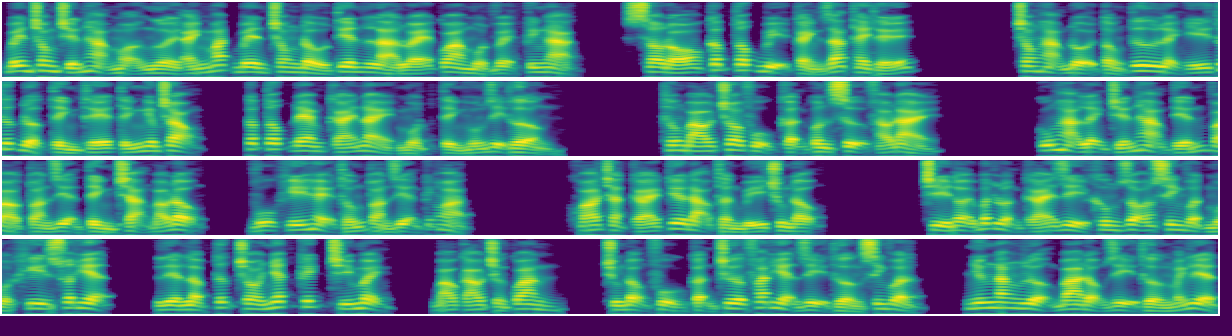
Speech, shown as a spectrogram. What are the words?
Bên trong chiến hạm mọi người ánh mắt bên trong đầu tiên là lóe qua một vệ kinh ngạc, sau đó cấp tốc bị cảnh giác thay thế. Trong hạm đội tổng tư lệnh ý thức được tình thế tính nghiêm trọng, cấp tốc đem cái này một tình huống dị thường. Thông báo cho phụ cận quân sự pháo đài. Cũng hạ lệnh chiến hạm tiến vào toàn diện tình trạng báo động, vũ khí hệ thống toàn diện kích hoạt. Khóa chặt cái kia đạo thần bí trung động chỉ đợi bất luận cái gì không rõ sinh vật một khi xuất hiện, liền lập tức cho nhất kích trí mệnh, báo cáo trưởng quan trung động phụ cận chưa phát hiện dị thường sinh vật, nhưng năng lượng ba động dị thường mãnh liệt,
